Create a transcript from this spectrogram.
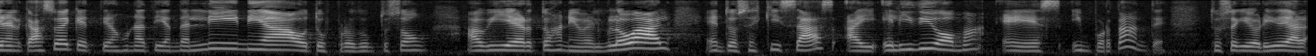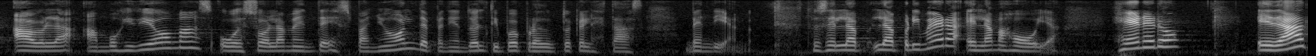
en el caso de que tienes una tienda en línea o tus productos son abiertos a nivel global, entonces quizás ahí el idioma es importante. Tu seguidor ideal habla ambos idiomas o es solamente español, dependiendo del tipo de producto que le estás vendiendo. Entonces la, la primera es la más obvia. Género, edad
